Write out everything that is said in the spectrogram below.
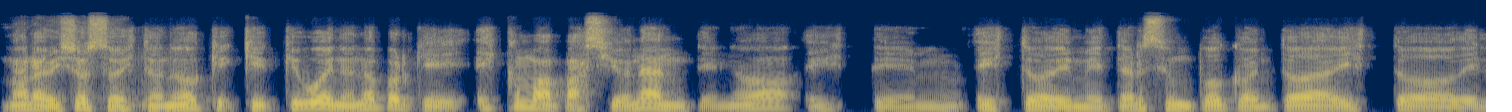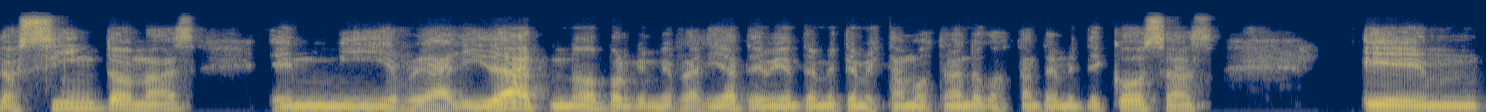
Maravilloso esto, ¿no? Qué, bueno, ¿no? Porque es como apasionante, ¿no? Este, esto de meterse un poco en todo esto de los síntomas, en mi realidad, ¿no? Porque mi realidad evidentemente me está mostrando constantemente cosas, Em,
